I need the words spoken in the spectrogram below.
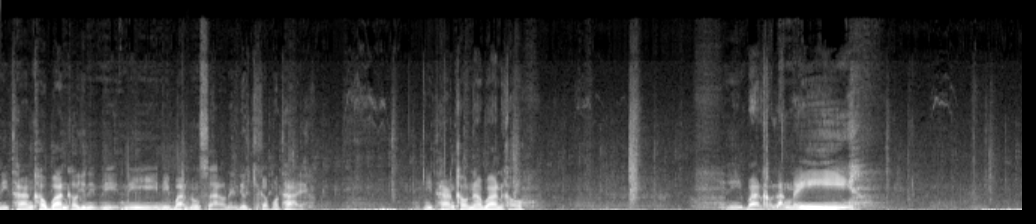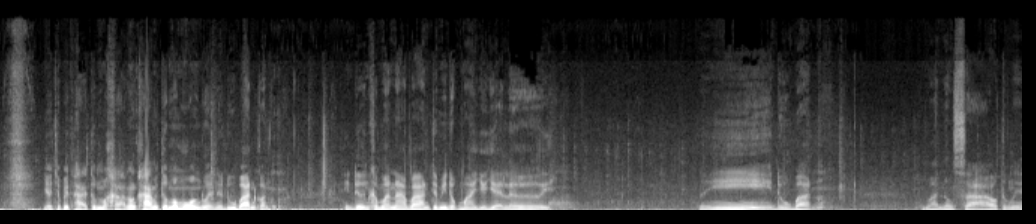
นี่ทางเข้าบ้านเขาอยู่นี่นี่นี่นี่บ้านน้องสาวเนี่ยเดี๋ยวกลับมาถ่าย นี่ทางเข้าหน้าบ้านเขา นี่บ้านเขาหลังนี้เดี๋ยวจะไปถ่ายต้นมะขามข้างๆมีต้นมะม่วงด้วยเดี๋ยวดูบ้านก่อน นี่เดินเข้ามาหน้าบ้านจะมีดอกไม้เยอะแยะเลย นี่ดูบ้าน บ้านน้องสาวตรงนี้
